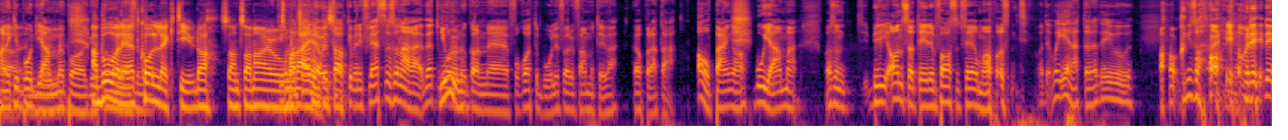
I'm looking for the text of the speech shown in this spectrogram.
Han har ikke bodd hjemme på Han bor vel i et gutterommet, kollektiv, da, sant? så han har jo Så man Man jo taket unntaket, men de fleste sånne her Vet du hvordan du kan eh, få råd til bolig før du er 25? Hør på dette. Av penger, bo hjemme. Bare sånn, bli ansatt i din fars firma. Bare sånn, hva hva er dette? Dette er jo Ingen som har ja, men det, det,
